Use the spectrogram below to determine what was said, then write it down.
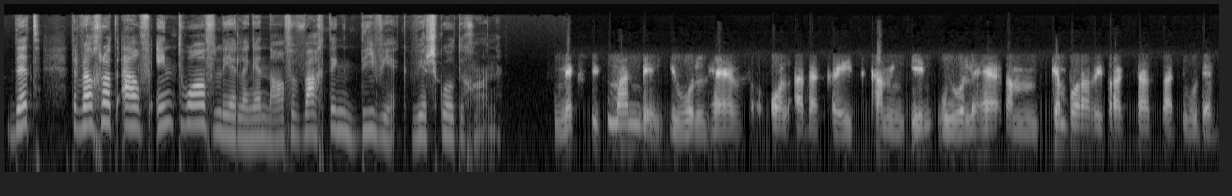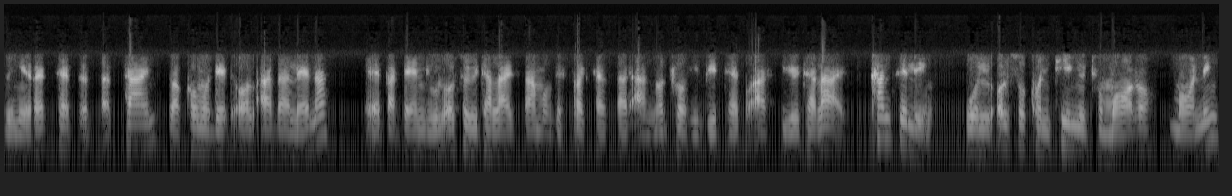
Dit terwyl graad 11 en 12 leerlinge na verwagting die week weer skool toe gaan. Next week, Monday, you will have all other crates coming in. We will have some temporary structures that would have been erected at that time to accommodate all other learners. Uh, but then you will also utilize some of the structures that are not prohibited for us to utilize. Counseling will also continue tomorrow morning.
